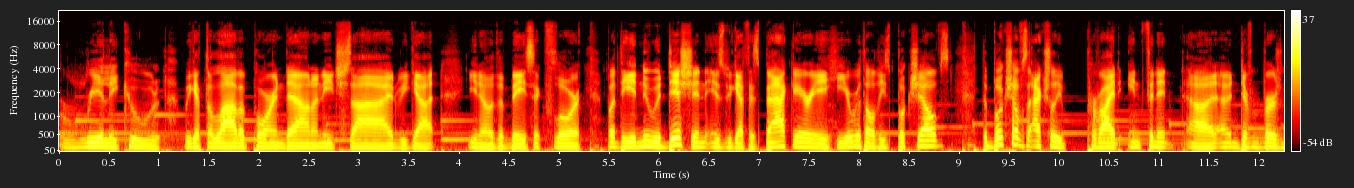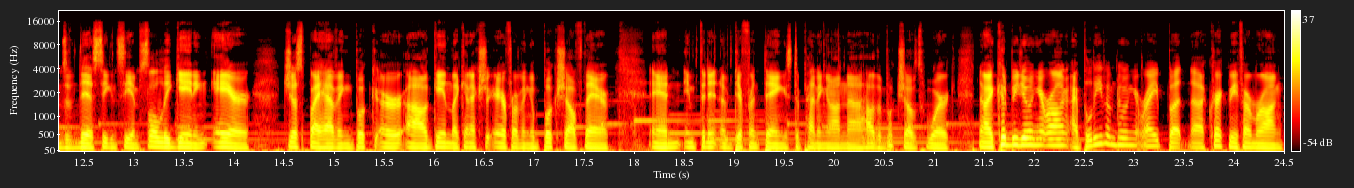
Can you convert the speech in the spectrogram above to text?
really cool. We got the lava pouring down on each side. We got, you know, the basic floor. But the new addition is we got this back area here with all these bookshelves. The bookshelves actually provide infinite uh, uh, different versions of this. You can see I'm slowly gaining air just by having book, or I'll gain like an extra air for having a bookshelf there, and infinite of different things depending on uh, how the bookshelves work. Now I could be doing it wrong. I believe I'm doing it right, but uh, correct me if I'm wrong.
